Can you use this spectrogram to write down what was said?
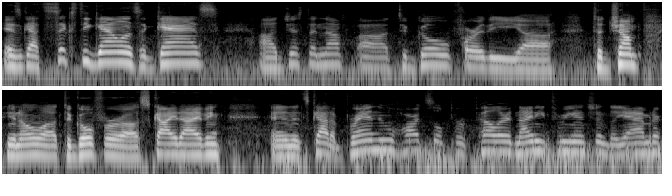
It's got 60 gallons of gas. Uh, just enough uh, to go for the uh, to jump you know uh, to go for uh, skydiving and it's got a brand new Hartzell propeller 93 inch in diameter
